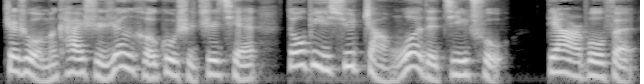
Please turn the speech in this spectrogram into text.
这是我们开始任何故事之前都必须掌握的基础。第二部分，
